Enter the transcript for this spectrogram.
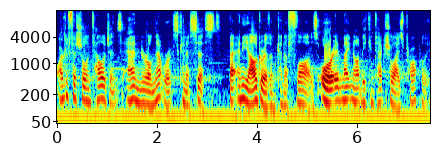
artificial intelligence and neural networks can assist, but any algorithm can have flaws, or it might not be contextualized properly.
